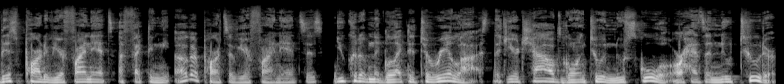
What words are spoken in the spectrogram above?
this part of your finance affecting the other parts of your finances, you could have neglected to realize that your child's going to a new school or has a new tutor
